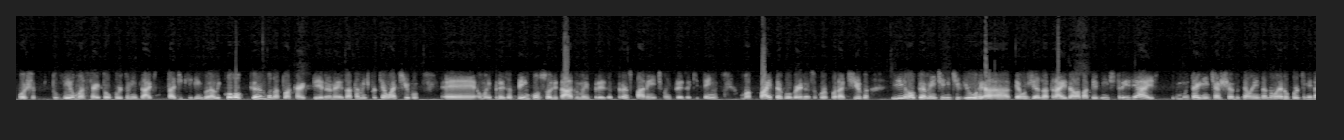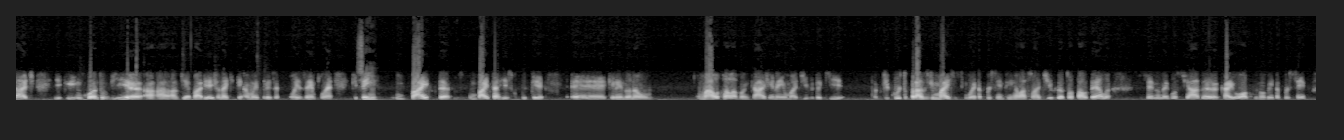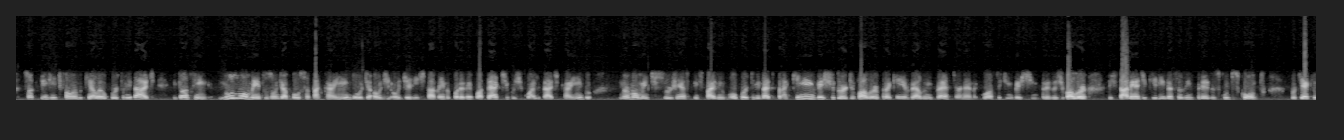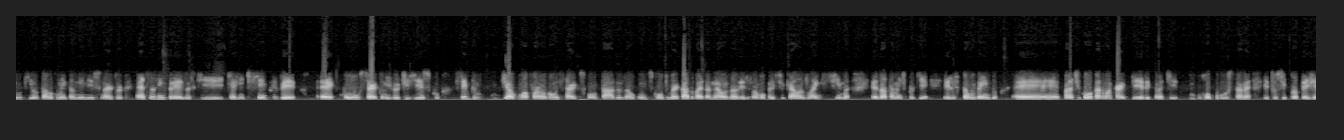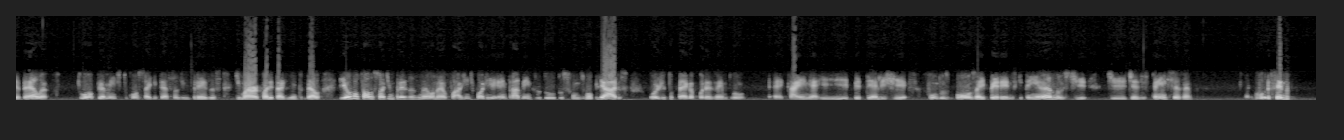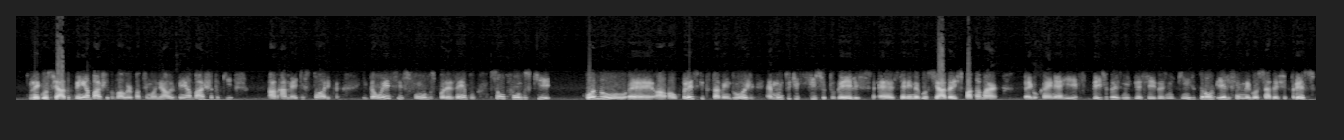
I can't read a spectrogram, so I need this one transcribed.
poxa, tu vê uma certa oportunidade de estar tá adquirindo ela e colocando na tua carteira, né? Exatamente porque é um ativo, é uma empresa bem consolidada, uma empresa transparente, uma empresa que tem uma baita governança corporativa e, obviamente, a gente viu a, até uns dias atrás ela bater 23 reais. E muita gente achando que ela ainda não era oportunidade. E enquanto via a, a Via Varejo, né, que tem, é uma empresa, um exemplo, né, que Sim. tem um baita, um baita risco por ter, é, querendo ou não, uma alta alavancagem né, em uma dívida que de curto prazo de mais de 50% em relação à dívida total dela, sendo negociada, caiu, óbvio, 90%, só que tem gente falando que ela é oportunidade. Então, assim, nos momentos onde a bolsa está caindo, onde, onde, onde a gente está vendo, por exemplo, até ativos de qualidade caindo, normalmente surgem as principais oportunidades para quem é investidor de valor, para quem é value investor, né, gosta de investir em empresas de valor, estarem adquirindo essas empresas com desconto. Porque é aquilo que eu estava comentando no início, né, Arthur? Essas empresas que, que a gente sempre vê é, com um certo nível de risco, sempre de alguma forma vão estar descontadas. Algum desconto o mercado vai dar nelas. Eles não vão precificar elas lá em cima, exatamente porque eles estão vendo é, é para te colocar numa carteira e para te robusta, né? E tu se proteger dela, tu obviamente tu consegue ter essas empresas de maior qualidade dentro dela. E eu não falo só de empresas não, né? A gente pode entrar dentro do, dos fundos imobiliários. Hoje tu pega, por exemplo, é, KNRI, BTLG, fundos bons aí, perenes, que têm anos de, de, de existência, né? Sendo negociado bem abaixo do valor patrimonial e bem abaixo do que a, a média histórica. Então esses fundos, por exemplo, são fundos que quando é, ao preço que tu está vendo hoje, é muito difícil tu ver eles é, serem negociados a esse patamar. Pega o KNRI, desde 2016, 2015, tu não via ele sendo negociado a esse preço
